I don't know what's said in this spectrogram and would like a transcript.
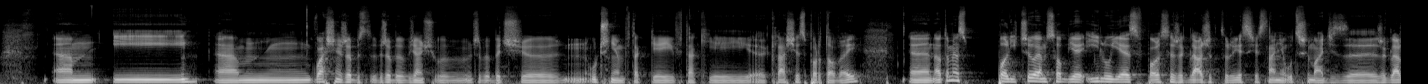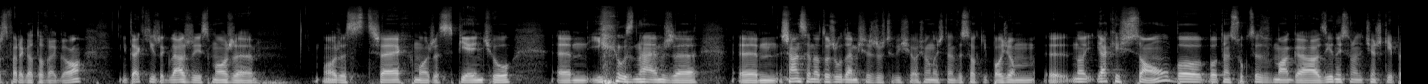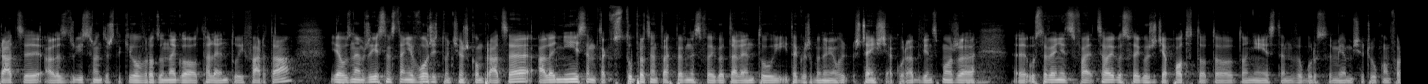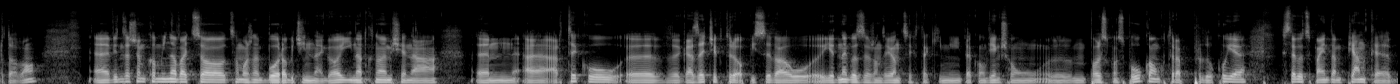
I właśnie, żeby, żeby wziąć, żeby być e, uczniem w takiej, w takiej e, klasie sportowej. Natomiast policzyłem sobie, ilu jest w Polsce żeglarzy, którzy jest się w stanie utrzymać z żeglarstwa regatowego. I takich żeglarzy jest może może z trzech, może z pięciu i uznałem, że szanse na to, że uda mi się rzeczywiście osiągnąć ten wysoki poziom, e, no jakieś są, bo, bo ten sukces wymaga z jednej strony ciężkiej pracy, ale z drugiej strony też takiego wrodzonego talentu i farta. Ja uznałem, że jestem w stanie włożyć tą ciężką pracę, ale nie jestem tak w 100% pewny swojego talentu i tego, że będę miał szczęście akurat, więc może e, ustawianie całego swojego życia pod to, to, to nie jest ten wybór, z którym ja bym się czuł komfortowo. E, więc zacząłem kombinować, co, co można było robić innego i natknąłem się na artykuł w gazecie, który opisywał jednego z zarządzających takimi, taką większą polską spółką, która produkuje, z tego co pamiętam, piankę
